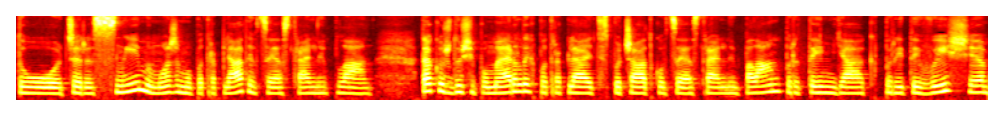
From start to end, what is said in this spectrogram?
то через сни ми можемо потрапляти в цей астральний план. Також душі померлих потрапляють спочатку в цей астральний план перед тим, як перейти вище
